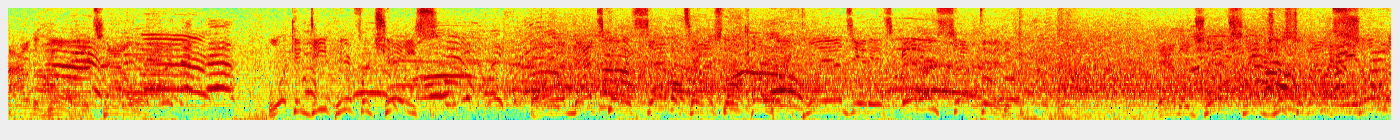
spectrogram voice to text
Out of the gun, it's Howell. Looking deep here for Chase. Oh, and that's going to sabotage their comeback plans. It is intercepted. And the Jets have just about sewn up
